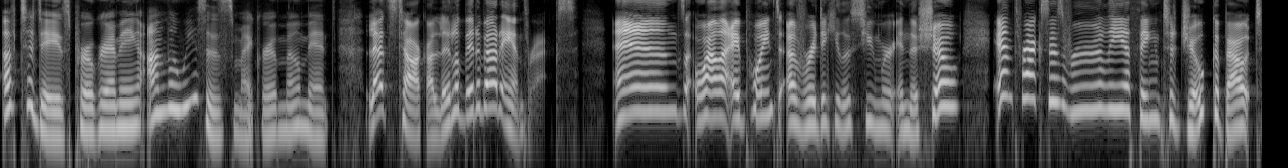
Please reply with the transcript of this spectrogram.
of today's programming on Louise's microbe moment. Let's talk a little bit about anthrax. And while I point of ridiculous humor in the show, anthrax is really a thing to joke about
